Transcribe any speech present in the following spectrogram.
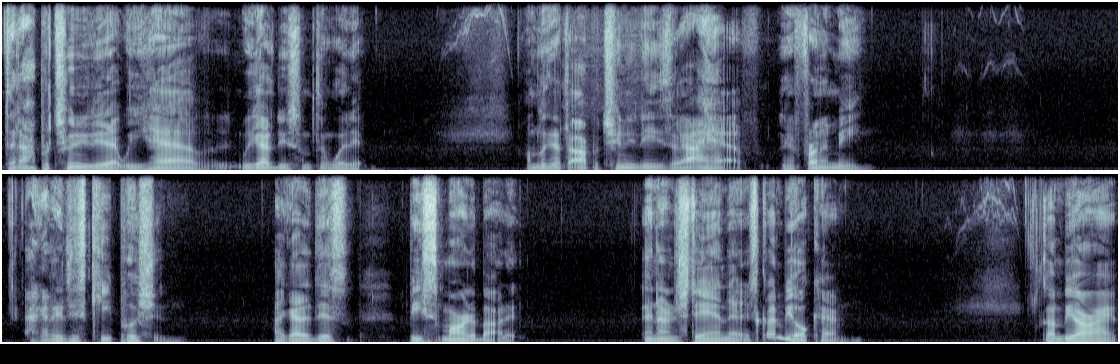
That opportunity that we have, we got to do something with it. I'm looking at the opportunities that I have in front of me. I got to just keep pushing. I got to just be smart about it and understand that it's going to be okay. It's going to be all right.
